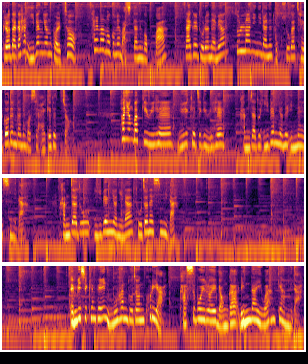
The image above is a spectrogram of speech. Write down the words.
그러다가 한 200년 걸쳐 삶아 먹으면 맛있다는 것과 싹을 도려내면 솔라닌이라는 독소가 제거된다는 것을 알게 됐죠. 환영받기 위해 유익해지기 위해 감자도 200년을 인내했습니다. 감자도 200년이나 도전했습니다. MBC 캠페인 무한도전 코리아 가스보일러의 명가 린나이와 함께합니다.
